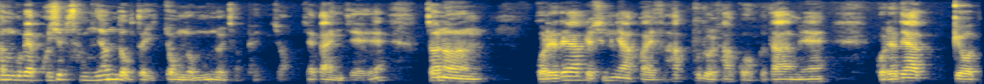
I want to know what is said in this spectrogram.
1993년도부터 이쪽 논문을 접했죠. 제가 이제 저는 고려대학교 심리학과에서 학부를 하고 그 다음에 고려대학교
